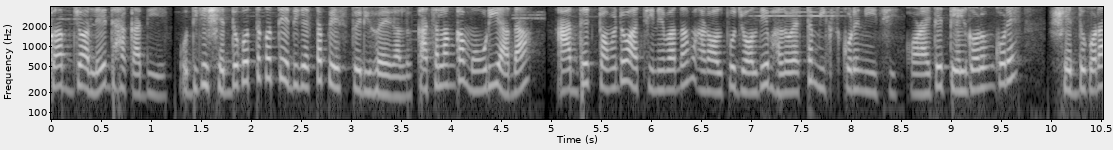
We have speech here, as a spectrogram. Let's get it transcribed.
কাপ জলে ঢাকা দিয়ে। ওদিকে সেদ্ধ করতে করতে এদিকে একটা পেস্ট তৈরি হয়ে গেল। কাঁচা লঙ্কা, মৌরি, আদা, আর্ধেক টমেটো আর বাদাম আর অল্প জল দিয়ে ভালো একটা মিক্স করে নিয়েছি। কড়াইতে তেল গরম করে সেদ্ধ করা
